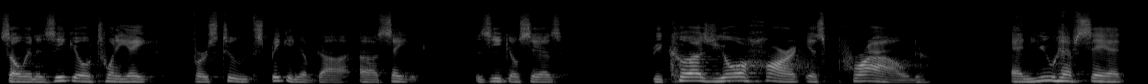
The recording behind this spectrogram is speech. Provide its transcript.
So in Ezekiel 28, verse 2, speaking of God, uh, Satan, Ezekiel says, because your heart is proud and you have said,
